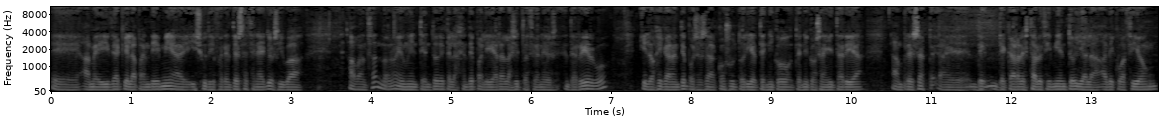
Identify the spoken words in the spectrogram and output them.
eh, a medida que la pandemia y sus diferentes escenarios iba avanzando, ¿no? Un intento de que la gente paliara las situaciones de riesgo y, lógicamente, pues esa consultoría técnico, técnico-sanitaria a empresas eh, de, cara al establecimiento y a la adecuación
